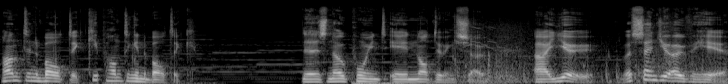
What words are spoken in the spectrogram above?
Hunt in the Baltic. Keep hunting in the Baltic. There's no point in not doing so. Uh, you, let's send you over here.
